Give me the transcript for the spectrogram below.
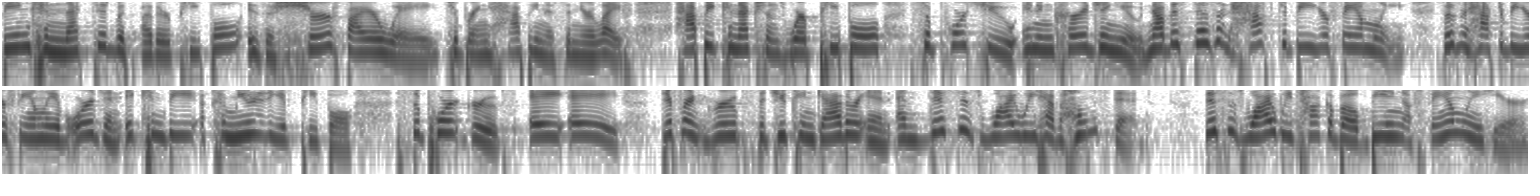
Being connected with other people is a surefire way to bring happiness in your life. Happy connections where people support you and encouraging you. Now, this doesn't have to be your family. This doesn't have to be your family of origin. It can be a community of people, support groups, AA, different groups that you can gather in. And this is why we have Homestead. This is why we talk about being a family here,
